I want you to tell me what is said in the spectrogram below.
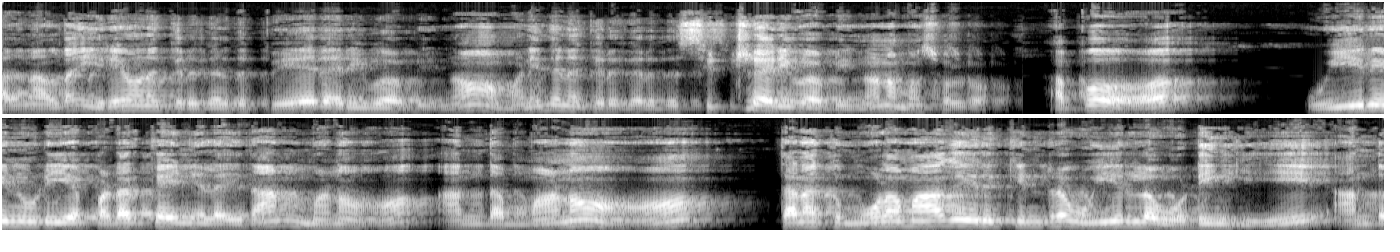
அதனால தான் இறைவனுக்கு இருக்கிறது பேரறிவு அப்படின்னும் மனிதனுக்கு இருக்கிறது சிற்றறிவு அப்படின்னும் நம்ம சொல்றோம். அப்போ உயிரினுடைய படற்கை நிலை தான் மனம் அந்த மனம் தனக்கு மூலமாக இருக்கின்ற உயிரில் ஒடுங்கி அந்த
